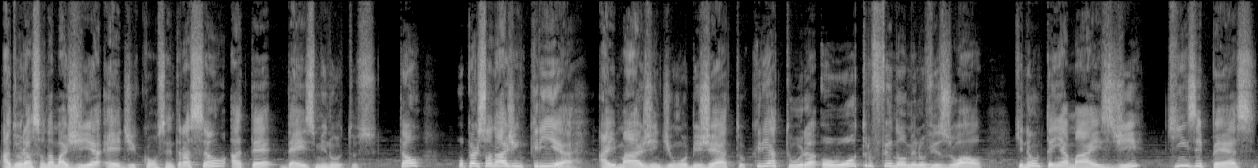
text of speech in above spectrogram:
A duração da magia é de concentração até 10 minutos. Então, o personagem cria a imagem de um objeto, criatura ou outro fenômeno visual que não tenha mais de 15 pés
